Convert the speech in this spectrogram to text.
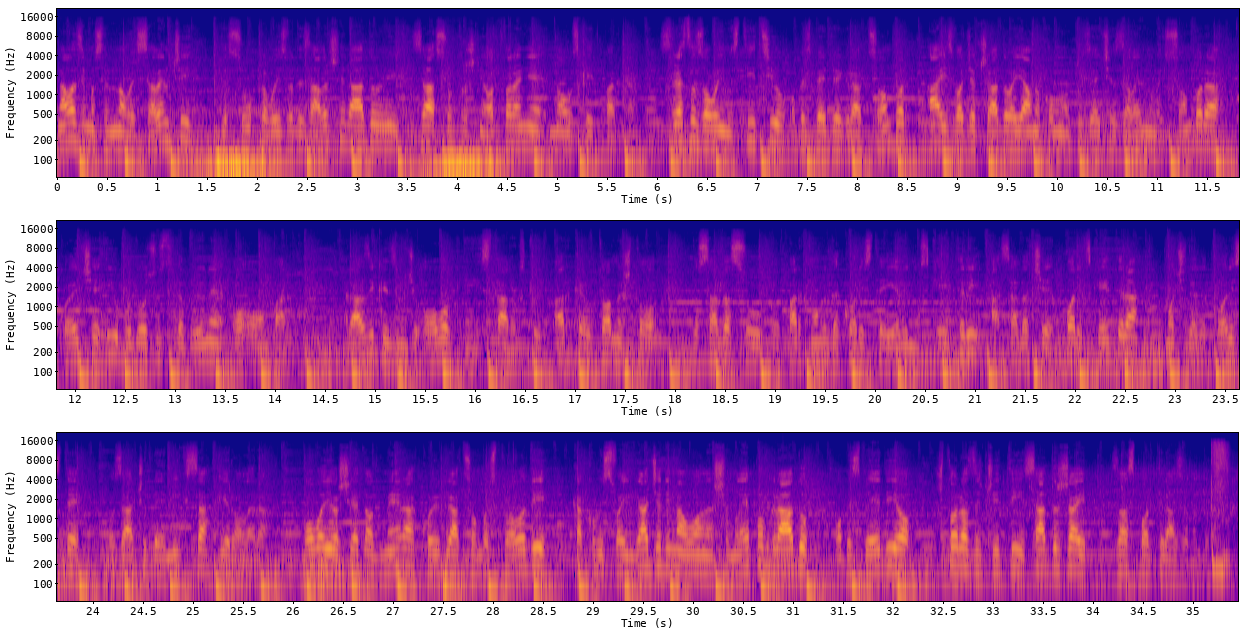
Nalazimo se na Novoj Selenči, gde su upravo izvode završni radovi za sutrašnje otvaranje novog skate parka. Sredstva za ovu investiciju obezbedio je grad Sombor, a izvođač radova javno komunalno prezeće Zelenilo iz Sombora, koje će i u budućnosti da brine o ovom parku. Razlika između ovog i starog skate parka je u tome što do sada su park mogli da koriste jedino skateri, a sada će, pored skatera, moći da ga koriste vozači BMX-a i rolera. Ovo je još jedna od mera koju grad Sombor sprovodi kako bi svojim građanima u našem lepom gradu obezbedio što različitiji sadržaj za sport i razonadu.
